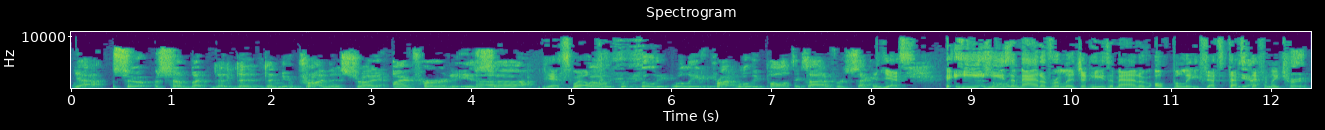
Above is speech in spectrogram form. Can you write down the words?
yeah. So so, but the the, the new prime minister I, I've heard is. Uh, uh yes, well, Well, we- we'll leave, we'll leave we'll leave politics out of for a second. yes, he he is a man of religion. He is a man of, of belief. That's that's Yeah, definitely true.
